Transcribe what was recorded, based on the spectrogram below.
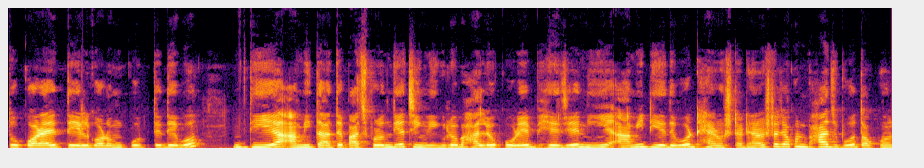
তো কড়াইয়ে তেল গরম করতে দেবো। দিয়ে আমি তাতে পাঁচফোড়ন দিয়ে চিংড়িগুলো ভালো করে ভেজে নিয়ে আমি দিয়ে দেবো ঢ্যাঁড়সটা ঢ্যাঁড়সটা যখন ভাজবো তখন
